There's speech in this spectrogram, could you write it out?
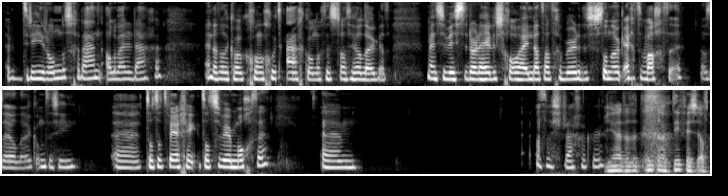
heb ik drie rondes gedaan, allebei de dagen. En dat had ik ook gewoon goed aangekondigd. Dus het was heel leuk dat mensen wisten door de hele school heen dat dat gebeurde. Dus ze stonden ook echt te wachten. Dat was heel leuk om te zien. Eh, tot, het weer ging, tot ze weer mochten. Ehm, wat was je vraag ook weer? Ja, dat het interactief is. Of, Oh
